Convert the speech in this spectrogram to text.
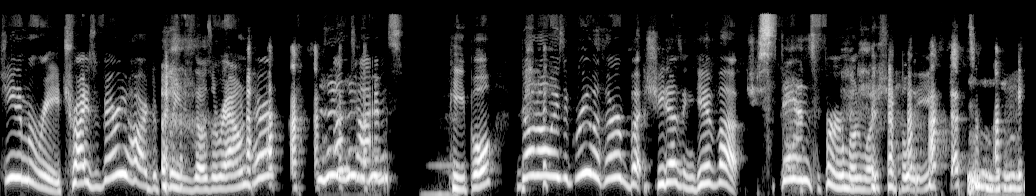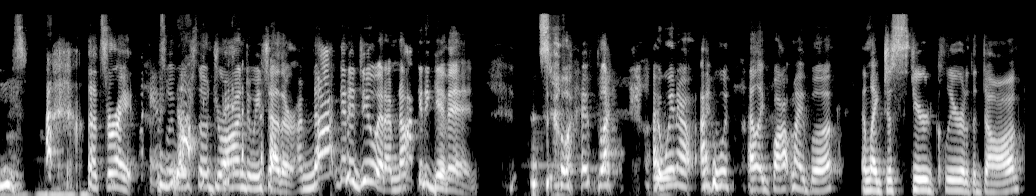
Jeanna Marie tries very hard to please those around her. Sometimes people don't always agree with her, but she doesn't give up. She stands firm on what she believes. That's right. That's right. That's why we were so drawn to each other. I'm not gonna do it. I'm not gonna give in. So I like I went out, I went, I like bought my book and like just steered clear of the dog.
